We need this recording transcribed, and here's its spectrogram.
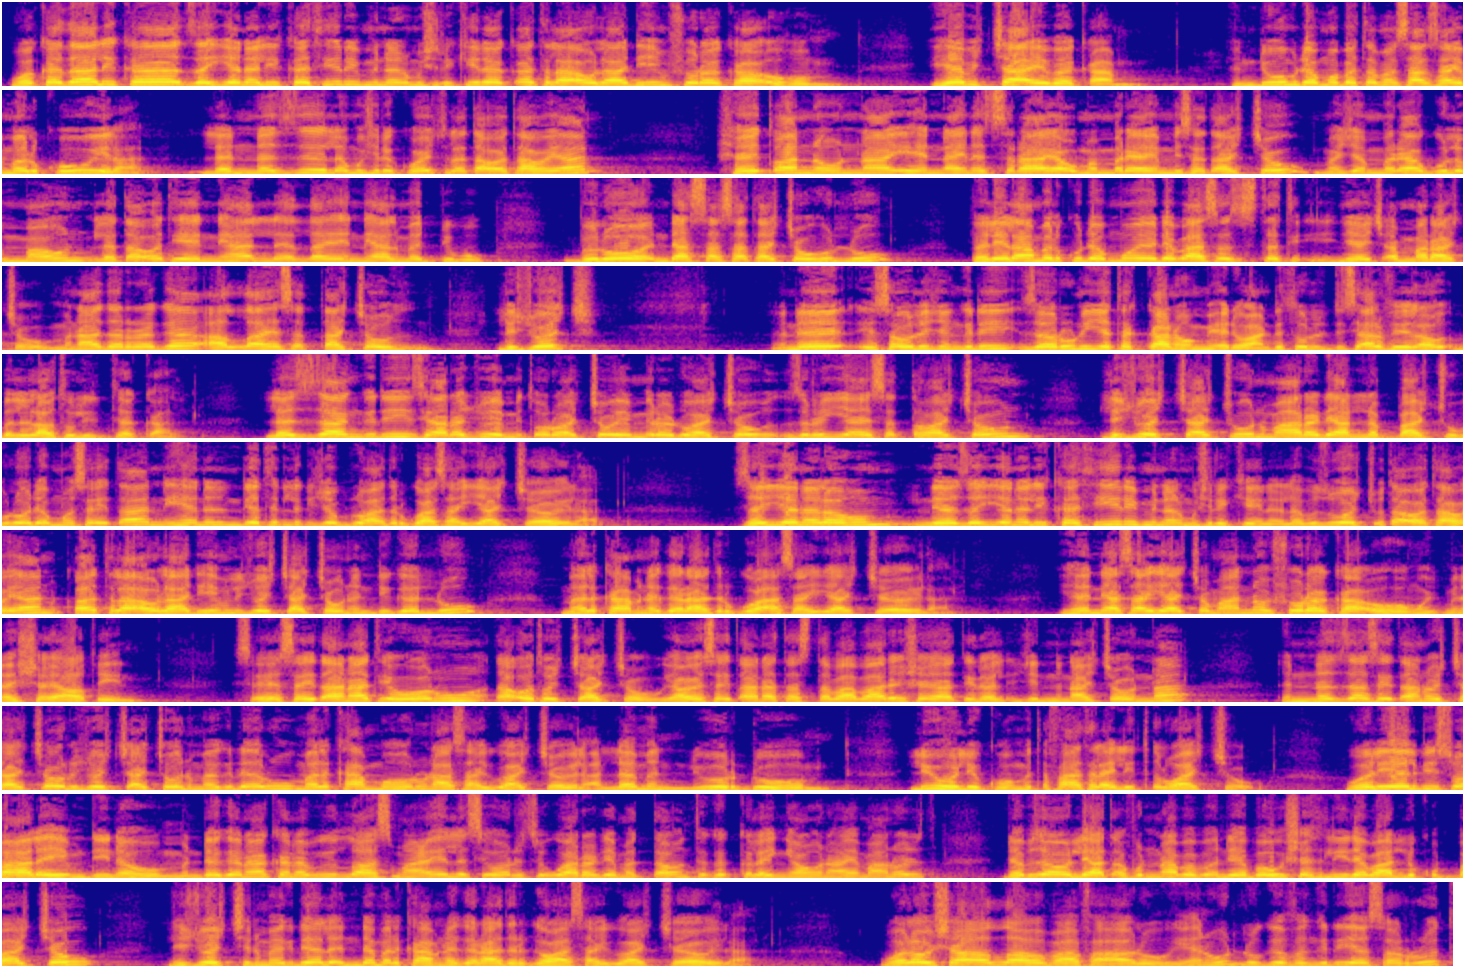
ወከዛሊከ ዘየነ ሊከቲር ምን ልሙሽሪኪነ ቀትለ አውላዲህም ሹረካኡሁም። ይሄ ብቻ አይበቃም እንዲሁም ደግሞ በተመሳሳይ መልኩ ይላል ለነዚህ ለሙሽሪኮች ለጣዖታውያን ሸይጣን ነውና ይሄን አይነት ስራ ያው መመሪያ የሚሰጣቸው መጀመሪያ ጉልማውን ለጣዖት ይሄን ያህል ለላ ይሄን ያህል መድቡ ብሎ እንዳሳሳታቸው ሁሉ በሌላ መልኩ ደግሞ የደባሰ ስተት የጨመራቸው ምን አደረገ? አላህ የሰጣቸው ልጆች የሰው ልጅ እንግዲህ ዘሩን እየተካ ነው የሚሄደው። አንድ ትውልድ ሲያልፍ በሌላው ትውልድ ይተካል። ለዛ እንግዲህ ሲያረጁ የሚጦሯቸው የሚረዷቸው ዝርያ የሰጠኋቸውን ልጆቻችሁን ማረድ ያለባችሁ ብሎ ደግሞ ሰይጣን ይሄንን እንደ ትልቅ ጀብዱ አድርጎ አሳያቸው ይላል ዘየነ ለሁም ዘየነ ሊከቲር ምን ልሙሽሪኪን ለብዙዎቹ ጣዖታውያን ቀትለ አውላዲህም ልጆቻቸውን እንዲገሉ መልካም ነገር አድርጎ አሳያቸው ይላል። ይህን ያሳያቸው ማን ነው ሹረካኡሁም ምን ሸያጢን። ሰይጣናት የሆኑ ጣዖቶቻቸው። ያው የሰይጣናት አስተባባሪ ሸያጢን ጅን ናቸውና እነዛ ሰይጣኖቻቸው ልጆቻቸውን መግደሉ መልካም መሆኑን አሳዩቸው ይላል። ለምን? ሊውርዱሁም ሊዩህሊኩም ጥፋት ላይ ሊጥሏቸው ወሊየልቢሱ አለይህም ዲነሁም። እንደገና ከነቢዩላህ እስማኤል ሲወርድ ሲዋረድ የመጣውን ትክክለኛውን ሃይማኖት ደብዛውን ሊያጠፉና በውሸት ሊደባልቁባቸው ልጆችን መግደል እንደ መልካም ነገር አድርገው አሳዩቸው ይላል። ወለው ሻ አላሁ ማ ይህን ሁሉ ግፍ እንግዲህ የሰሩት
